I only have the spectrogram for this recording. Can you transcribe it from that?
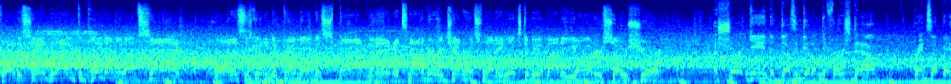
Throw to St. Brown, complete on the left side. Well, this is going to depend on the spot, but it's not a very generous one. He looks to be about a yard or so short. A short game that doesn't get him the first down brings up a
